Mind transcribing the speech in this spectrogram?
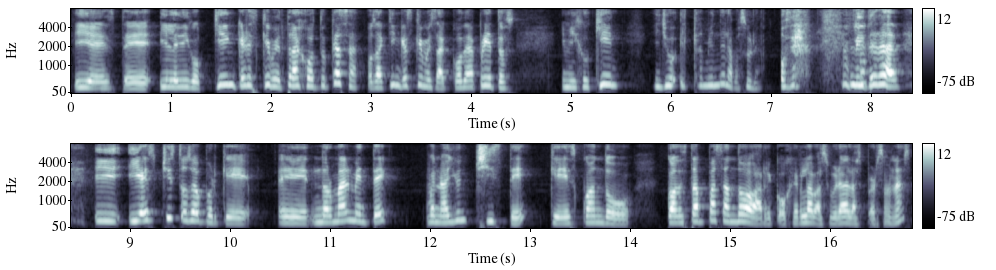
Y este, y le digo, ¿quién crees que me trajo a tu casa? O sea, ¿quién crees que me sacó de aprietos? Y me dijo, ¿quién? Y yo, el camión de la basura. O sea, literal. Y, y es chistoso porque eh, normalmente, bueno, hay un chiste que es cuando cuando están pasando a recoger la basura a las personas,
